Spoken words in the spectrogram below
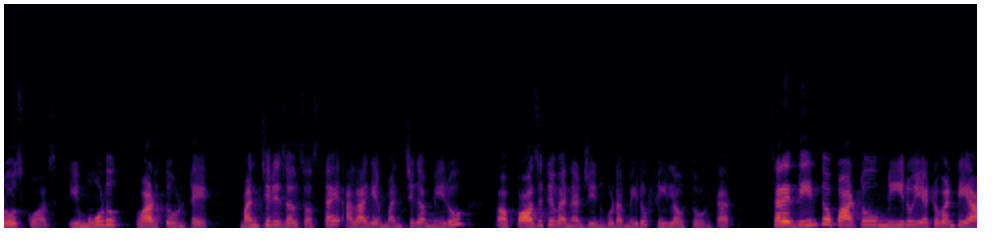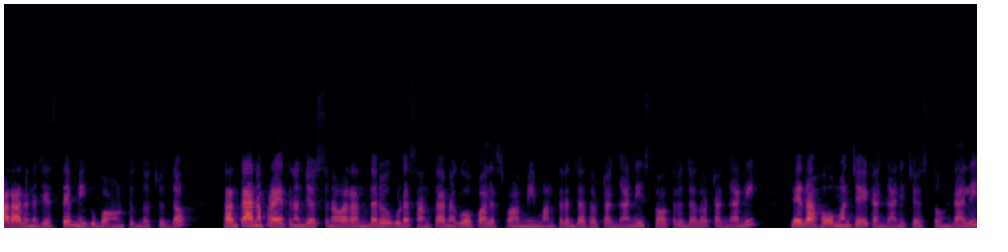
rose quartz ఈ మూడు వాడుతూ ఉంటే మంచి రిజల్ట్స్ వస్తాయి. అలాగే మంచిగా మీరు పాజిటివ్ ఎనర్జీని కూడా మీరు ఫీల్ అవుతూ ఉంటారు. సరే దీంతో పాటు మీరు ఎటువంటి ఆరాధన చేస్తే మీకు బాగుంటుందో చూద్దాం. సంతాన ప్రయత్నం చేస్తున్న వారందరూ కూడా సంతాన గోపాలస్వామి మంత్రం చదవటం కానీ స్తోత్రం చదవటం కానీ లేదా హోమం చేయటం కానీ చేస్తూ ఉండాలి.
